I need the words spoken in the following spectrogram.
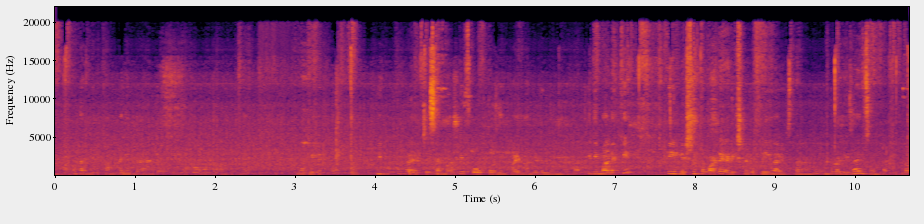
అనమాట దాని మీద కంపెనీ బ్రాండ్ లోగో కూడా ఉంటుంది. ఇలా ఈ బుక్ ప్రైస్ వచ్చేసి MRP four thousand five hundred ఉందన్నమాట. ఇది మనకి ఈ మిషన్తో పాటు అడిషనల్గా ఫ్రీగా ఇస్తానండి ఇందులో డిజైన్స్ ఉంటాయి. ఇప్పుడు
